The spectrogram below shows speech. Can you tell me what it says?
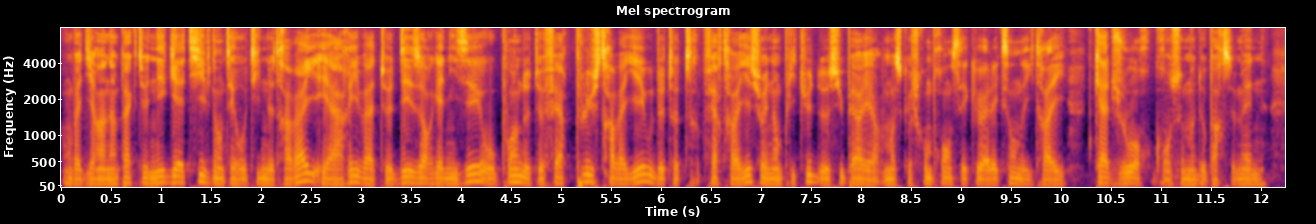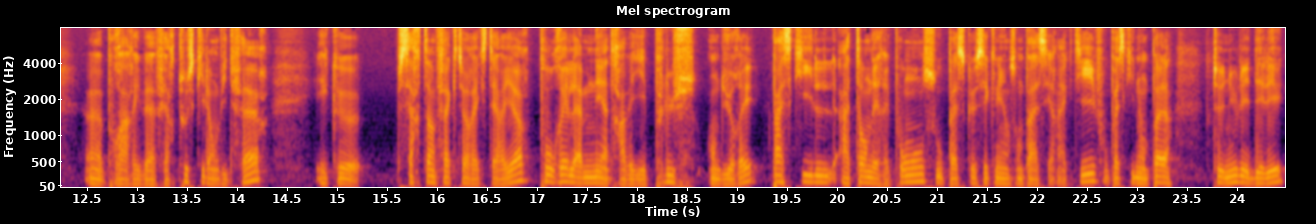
on va dire un impact négatif dans tes routines de travail et arrivent à te désorganiser au point de te faire plus travailler ou de te faire travailler sur une amplitude supérieure. Moi, ce que je comprends, c'est que Alexandre, il travaille 4 jours, grosso modo, par semaine euh, pour arriver à faire tout ce qu'il a envie de faire et que certains facteurs extérieurs pourraient l'amener à travailler plus en durée parce qu'il attend des réponses ou parce que ses clients sont pas assez réactifs ou parce qu'ils n'ont pas tenu les délais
